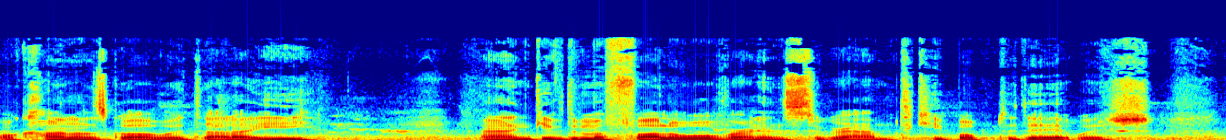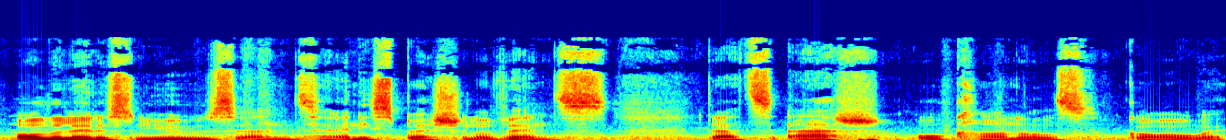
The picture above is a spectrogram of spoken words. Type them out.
www.o'connellsgalway.ie and give them a follow over on Instagram to keep up to date with all the latest news and any special events. That's at O'Connell's Galway.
